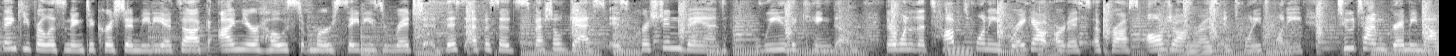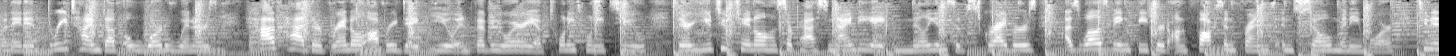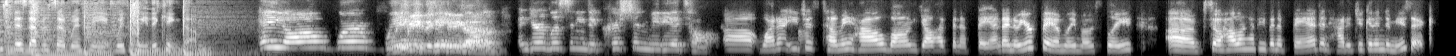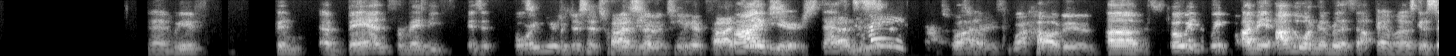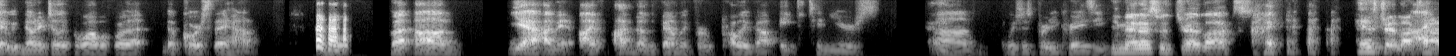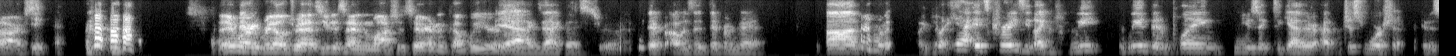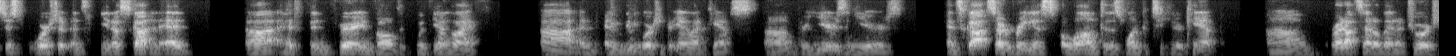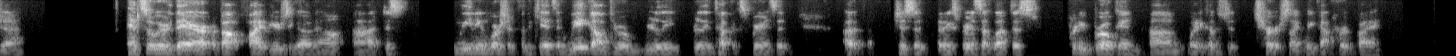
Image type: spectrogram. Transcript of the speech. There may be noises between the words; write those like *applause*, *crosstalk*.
Thank you for listening to Christian Media Talk. I'm your host, Mercedes Rich. This episode's special guest is Christian band We the Kingdom. They're one of the top 20 breakout artists across all genres in 2020, two time Grammy nominated, three time Dove Award winners, have had their Grand Ole Opry debut in February of 2022. Their YouTube channel has surpassed 98 million subscribers, as well as being featured on Fox and Friends and so many more. Tune into this episode with me with We the Kingdom. Hey y'all, we're We, we the Kingdom. and you're listening to Christian Media Talk. Uh, why don't you just tell me how long y'all have been a band? I know your family mostly. Um, so how long have you been a band and how did you get into music? Man, we've been a band for maybe is it four years? We just hit Five 2017. We hit five. Five years. That's, That's insane. Nice. That's wild. Wow, dude. Um, but we, we, I mean, I'm the one member that's not family. I was gonna say we've known each other for a while before that. Of course, they have. *laughs* but um, yeah, I mean, I've I've known the family for probably about eight to ten years, um, which is pretty crazy. He met us with dreadlocks. *laughs* His dreadlocks, I- not ours. yeah, *laughs* They weren't real dreads. He just hadn't washed his hair in a couple years. yeah, exactly. That's true. I was a different man. Um, *laughs* but, but yeah, it's crazy. Like we we had been playing music together, uh, just worship. It was just worship, and you know, Scott and Ed uh, had been very involved with Young Life uh, and and leading worship at Young Life camps um, for years and years. And Scott started bringing us along to this one particular camp um, right outside Atlanta, Georgia. And so we were there about five years ago now, uh, just leading worship for the kids. And we had gone through a really, really tough experience that uh, just a, an experience that left us pretty broken um, when it comes to church. Like we got hurt by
